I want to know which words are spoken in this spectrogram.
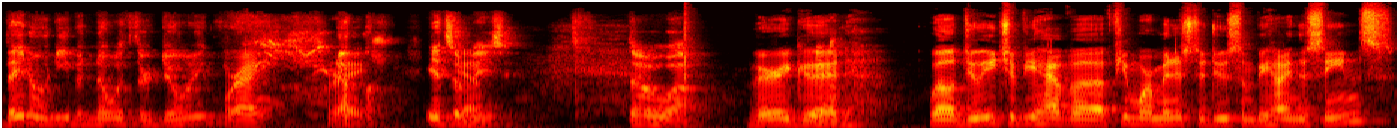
they don't even know what they're doing. Right, right. It's Yeah. amazing. So uh, Very good. Well, do each of you have a few more minutes to do some behind the scenes?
